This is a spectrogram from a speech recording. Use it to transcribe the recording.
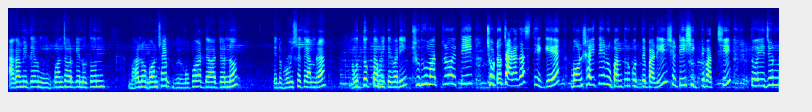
আগামীতে পঞ্চগড়কে নতুন ভালো বনসাই উপহার দেওয়ার জন্য। যেন ভবিষ্যতে আমরা উদ্যোক্তা হইতে পারি। শুধুমাত্র একটি ছোট চারাগাছ থেকে বনসাইতে রূপান্তর করতে পারি, সেটি শিখতে পাচ্ছি। তো এই জন্য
